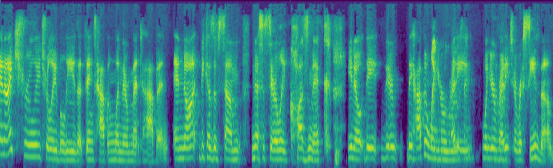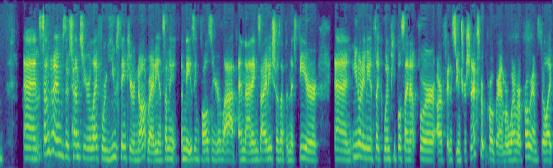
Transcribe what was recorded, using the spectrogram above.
And I truly, truly believe that things happen when they're meant to happen and not because of some necessarily cosmic, you know, they they they happen when like you're ready, when you're mm-hmm. ready to receive them. And mm-hmm. sometimes there's times in your life where you think you're not ready and something amazing falls in your lap and that anxiety shows up in the fear. And you know what I mean? It's like when people sign up for our fitness nutrition expert program or one of our programs, they're like,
